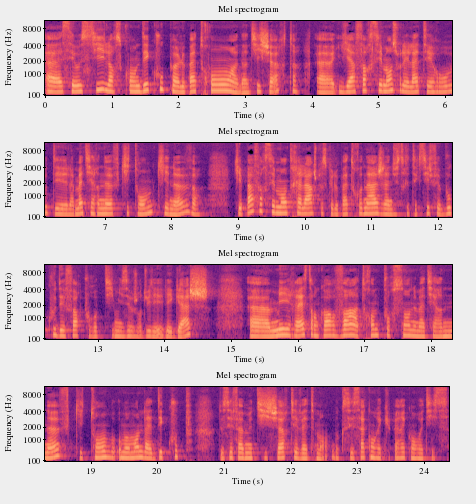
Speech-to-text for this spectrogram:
Euh, c'est aussi lorsqu'on découpe le patron d'un t-shirt, euh, il y a forcément sur les latéraux de la matière neuve qui tombe, qui est neuve, qui est pas forcément très large, parce que le patronage, l'industrie textile fait beaucoup d'efforts pour optimiser aujourd'hui les, les gâches. Euh, mais il reste encore 20 à 30% de matière neuve qui tombe au moment de la découpe de ces fameux t-shirts et vêtements. Donc c'est ça qu'on récupère et qu'on retisse.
